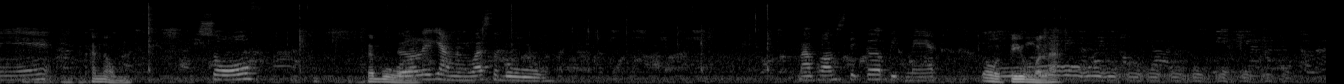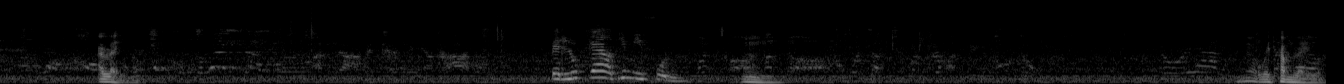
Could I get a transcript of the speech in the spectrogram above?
นี้ ขนม โซฟสบู่หรือเราเรียกอย่างหนึ่งว่าสบู่ มาพร้อมสติกเกอร์ปิดแมสโอ้ปิวหมดละ โอ้โอ้โอ้โอ้โอ้โอ้โอ้โอ้โอ้โอ้อะไรนะเป็นลูกแก้วที่มีฝุ่น อืมเอาไว้ทำอะไรวะ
